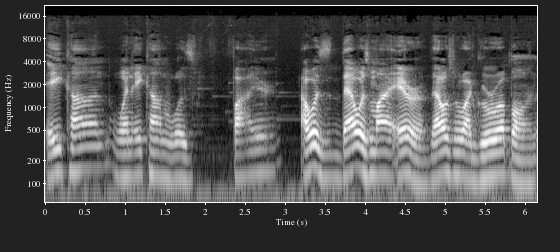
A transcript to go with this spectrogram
Akon, when Akon was fire. I was that was my era. That was who I grew up on.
